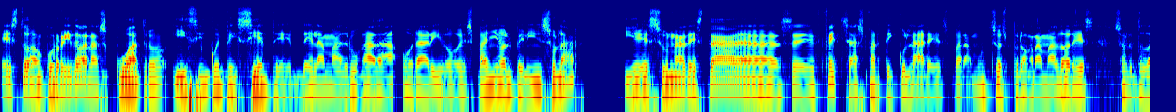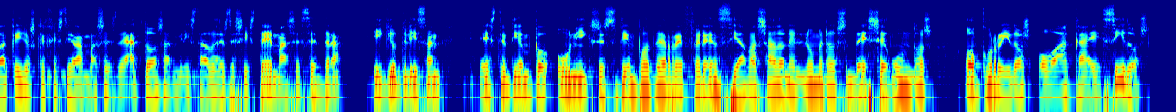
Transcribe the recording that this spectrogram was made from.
Esto ha ocurrido a las 4 y 57 de la madrugada horario español peninsular y es una de estas eh, fechas particulares para muchos programadores, sobre todo aquellos que gestionan bases de datos, administradores de sistemas, etc., y que utilizan este tiempo Unix, este tiempo de referencia basado en el número de segundos ocurridos o acaecidos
